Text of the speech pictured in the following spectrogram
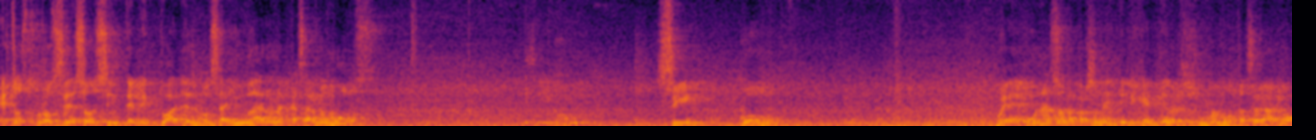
Estos procesos intelectuales nos ayudaron a cazar mamuts. Sí, ¿cómo? ¿Puede una sola persona inteligente versus un mamut hacer algo?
